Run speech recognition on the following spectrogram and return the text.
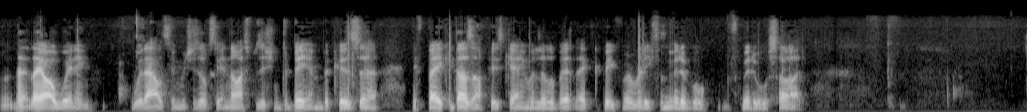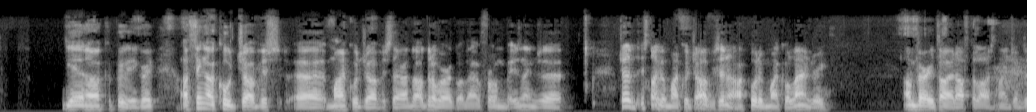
they are winning without him, which is obviously a nice position to be in because uh, if Baker does up his game a little bit, they could be a really formidable, formidable side. Yeah, no, I completely agree. I think I called Jarvis, uh, Michael Jarvis there. I don't know where I got that from, but his name's uh, it's not even Michael Jarvis, isn't it? I called him Michael Landry. I'm very tired after last night, James.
